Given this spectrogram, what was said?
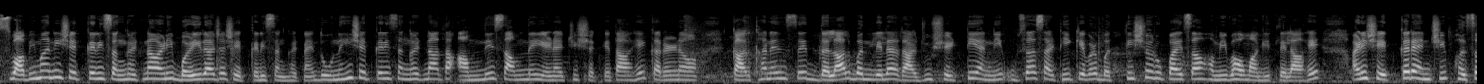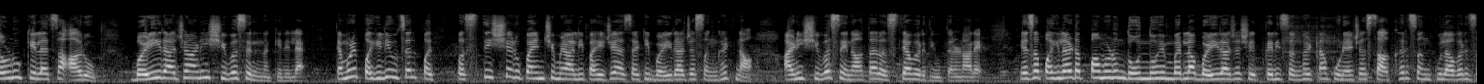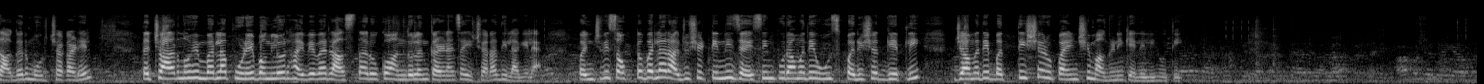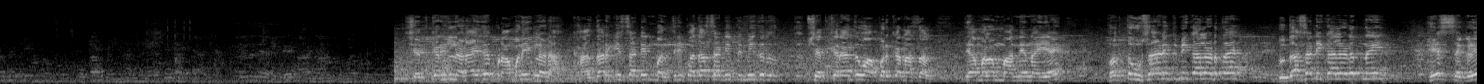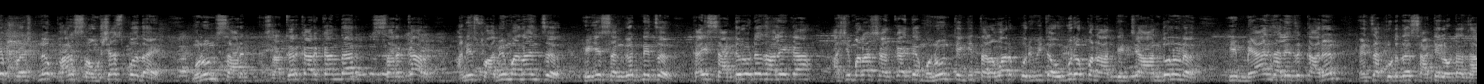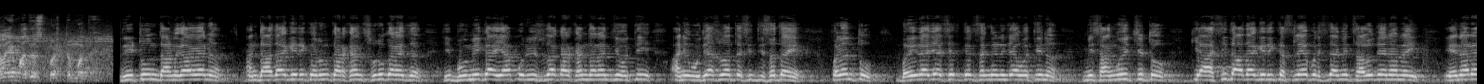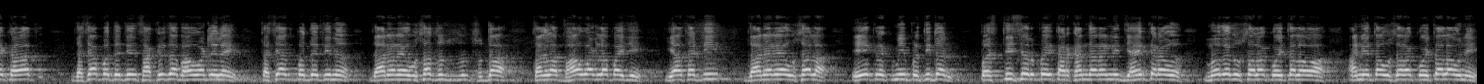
स्वाभिमानी शेतकरी संघटना आणि बळीराजा शेतकरी संघटना आहे. दोनही शेतकरी संघटना आता आमने सामने येण्याची शक्यता आहे. कारण कारखान्यांचे दलाल बनलेल्या राजू शेट्टी यांनी ऊसासाठी केवळ बत्तीसशे रुपयाचा हमीभाव मागितलेला आहे आणि शेतकऱ्यांची फसवणूक केल्याचा आरोप बळीराजा आणि शिवसेनेनं केलेला आहे. त्यामुळे पहिली उचल प पस्तीसशे रुपयांची मिळाली पाहिजे यासाठी बळीराजा संघटना आणि शिवसेना आता रस्त्यावरती उतरणार आहे. याचा पहिला टप्पा म्हणून दोन नोव्हेंबरला बळीराजा शेतकरी संघटना पुण्याच्या साखर संकुलावर जागर मोर्चा काढेल. तर चार नोव्हेंबरला पुणे बंगलोर हायवेवर रास्ता रोको आंदोलन करण्याचा इशारा दिला गेला आहे पंचवीस ऑक्टोबरला राजू शेट्टींनी जयसिंगपुरामध्ये ऊस परिषद घेतली ज्यामध्ये बत्तीसशे रुपयांची मागणी केलेली होती. शेतकरी लढायचं प्रामाणिक लढा खासदारकीसाठी मंत्रिपदासाठी तुम्ही जर शेतकऱ्यांचा वापर करणार असाल ते आम्हाला मान्य नाही आहे फक्त उसासाठी तुम्ही का लढताय? दुधासाठी का लढत नाही? हे सगळे प्रश्न फार संशयास्पद आहे. म्हणून सार साखर कारखानदार सरकार आणि स्वाभिमानांचं हे जे संघटनेचं काही साटेलोटं झाले का? अशी मला शंका येते म्हणून त्यांची तलवार पूर्वीचा उग्रपणा त्यांची आंदोलनं ही म्यान झाल्याचं कारण यांचा कुठंतरी साठेलोटा झाला हे माझं स्पष्ट मत आहे. रिटून दांडगाव्यानं आणि दादागिरी करून कारखान सुरू करायचं ही भूमिका यापूर्वी सुद्धा कारखानदारांची होती आणि उद्या सुद्धा तशी दिसत आहे. परंतु बहिराजा शेतकरी संघटनेच्या वतीनं मी सांगू इच्छितो की अशी दादागिरी कसल्याही परिस्थितीत आम्ही चालू देणार नाही. येणाऱ्या काळात जशा पद्धतीने साखरेचा भाव वाढलेला आहे तशाच पद्धतीनं जाणाऱ्या ऊसाचा सुद्धा चांगला भाव वाढला पाहिजे. यासाठी जाणाऱ्या ऊसाला एक रकमी प्रतिटन पस्तीसशे रुपये कारखानदारांनी जाहीर करावं. मगच ऊसाला कोयता लावा. अन्यथा ऊसाला कोयता लावणे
